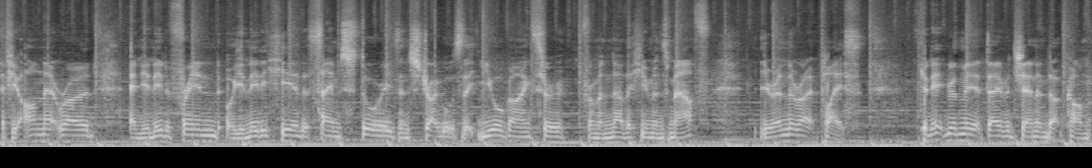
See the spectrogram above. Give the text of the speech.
If you're on that road and you need a friend or you need to hear the same stories and struggles that you're going through from another human's mouth, you're in the right place. Connect with me at davidshannon.com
